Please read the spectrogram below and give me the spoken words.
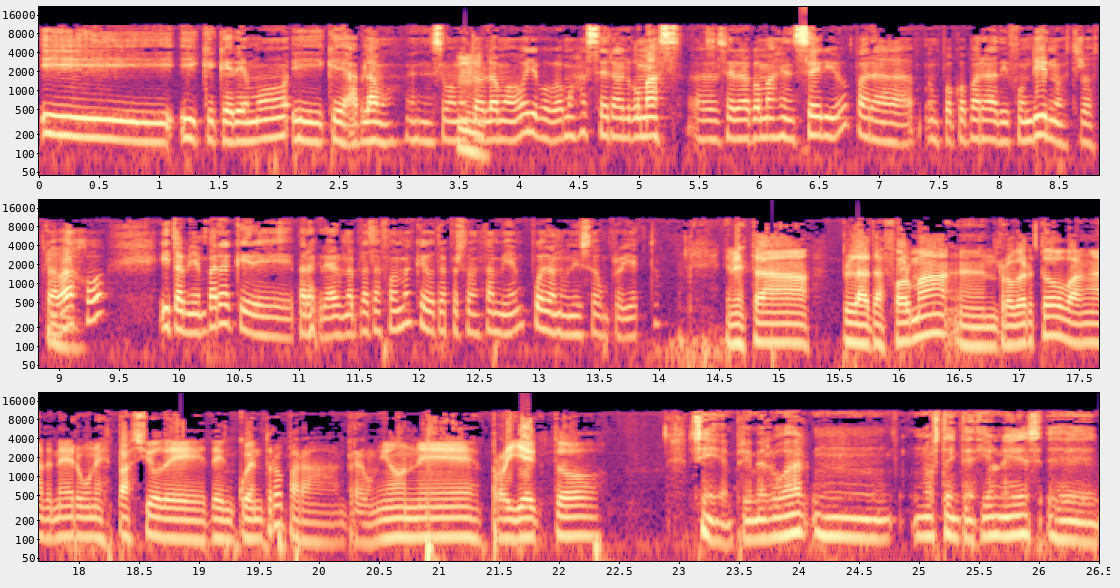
y, y, que queremos y que hablamos. En ese momento mm. hablamos, oye, pues vamos a hacer algo más, a hacer algo más en serio para un poco para difundir nuestros trabajos mm. y también para que para crear una plataforma que otras personas también puedan unirse a un proyecto. En esta plataforma, Roberto, van a tener un espacio de, de encuentro para reuniones, proyectos. Sí, en primer lugar, mm, nuestra intención es eh,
